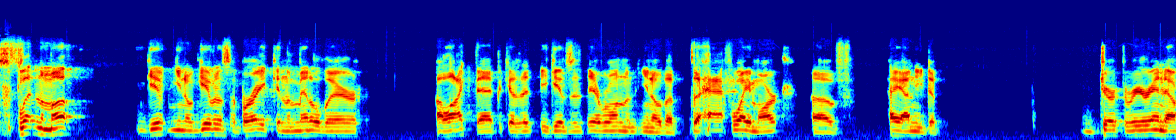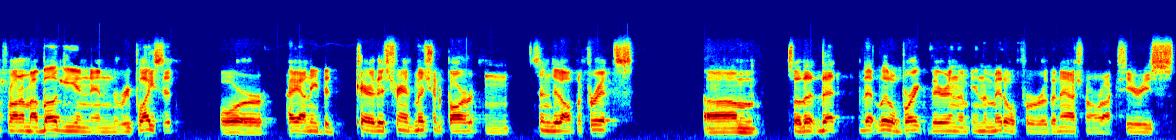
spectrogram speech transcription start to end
splitting them up give you know giving us a break in the middle there. I like that because it, it gives everyone you know the the halfway mark of hey I need to jerk the rear end out from under my buggy and, and replace it, or hey I need to tear this transmission apart and send it off to fritz. Um, so that that that little break there in the in the middle for the National Rock Series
